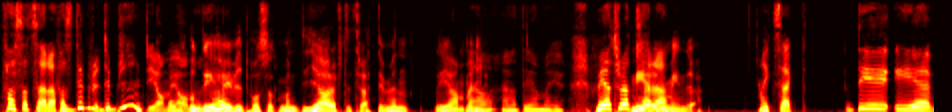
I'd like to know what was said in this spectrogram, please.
Fast att såhär, fast det, det bryr inte jag mig Och, om. och det har ju vi påstått att man inte gör efter 30, men det gör man ju. ja, ja det gör man ju. Men jag tror att Mer såhär, eller mindre. Exakt. Det är,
